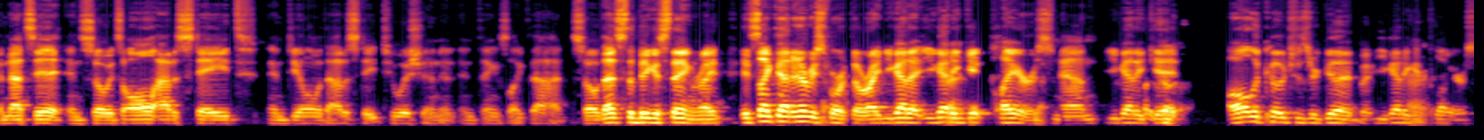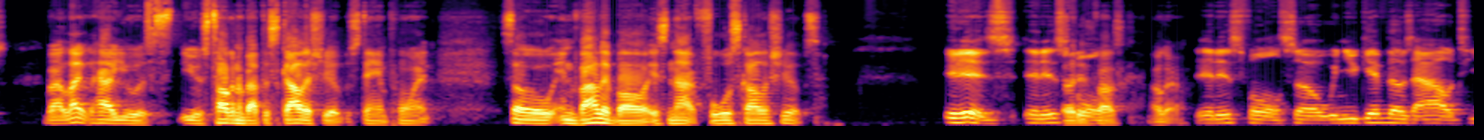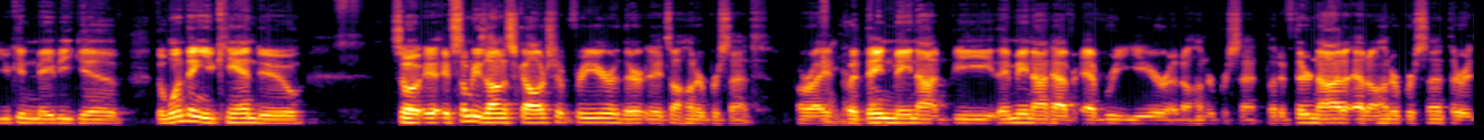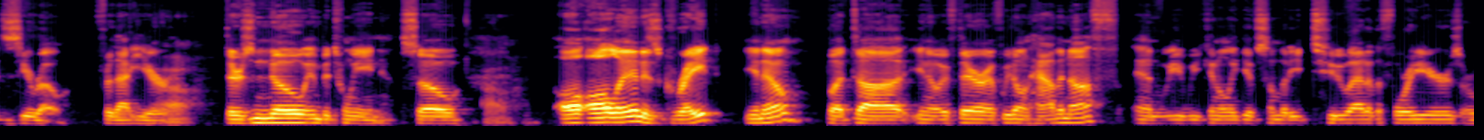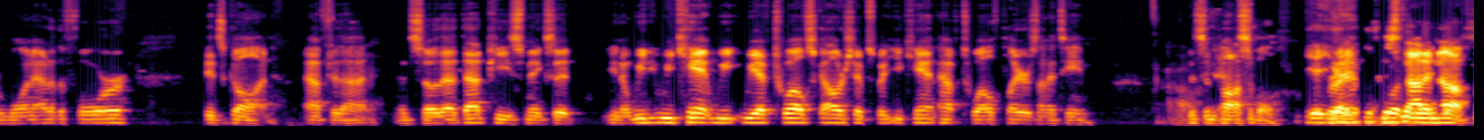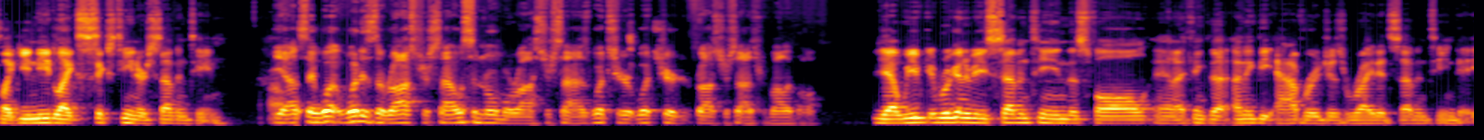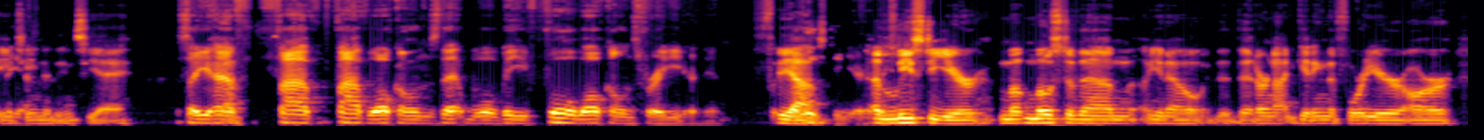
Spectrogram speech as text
and that's it. And so it's all out of state and dealing with out of state tuition and, and things like that. So that's the biggest thing, right? It's like that in every sport, though, right? You gotta you gotta Right. get players, man. You gotta get all the coaches are good, but you gotta get Right. players. But I like how you was you was talking about the scholarship standpoint. So in volleyball, it's not full scholarships. It is. It is So it is full. okay. It is full. So when you give those out, you can maybe give the one thing you can do. So if somebody's on a scholarship for a year, there it's hundred percent. All right. Okay. But they may not be, they may not have every year at hundred percent. But if they're not at hundred percent, they're at zero for that year. Oh, There's no in between. So oh. all, all in is great, you know, but uh, you know, if they're if we don't have enough and we we can only give somebody two out of the four years or one out of the four, it's gone after that. And so that that piece makes it, you know, we we can't we we have 12 scholarships, but you can't have 12 players on a team. Oh, It's impossible. Yeah, you Right? It's not enough. Like you need like 16 or 17. Yeah, I'll say what what is the roster size? What's the normal roster size? What's your what's your roster size for volleyball? Yeah, we we're going to be 17 this fall, and I think that I think the average is right at 17 to 18 in the NCAA. So you have five five walk-ons that will be full walk-ons for a year then. Yeah, At least a year. at least a year. Mo most of them, you know, th- that are not getting the four year are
